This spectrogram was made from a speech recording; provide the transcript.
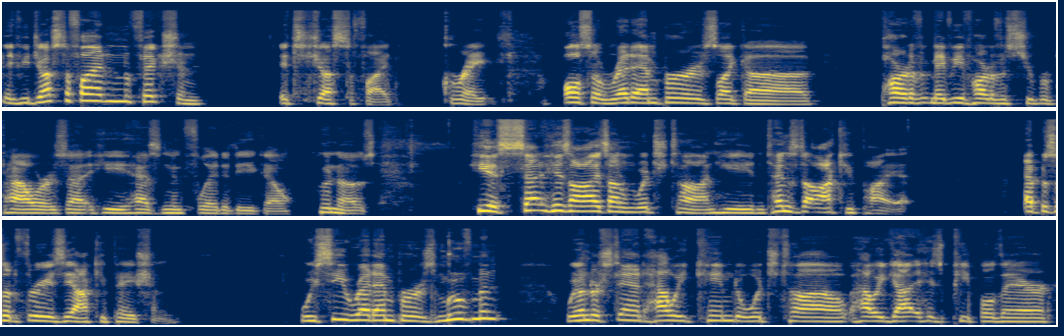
if you justify it in the fiction, it's justified. Great. Also, Red Emperor is like a part of it, maybe part of his superpower is that he has an inflated ego. Who knows? He has set his eyes on Wichita and he intends to occupy it. Episode three is the occupation. We see Red Emperor's movement. We understand how he came to Wichita, how he got his people there,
